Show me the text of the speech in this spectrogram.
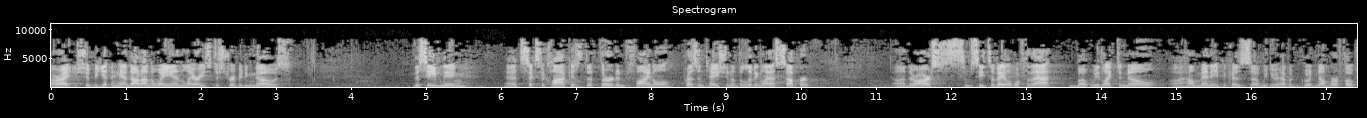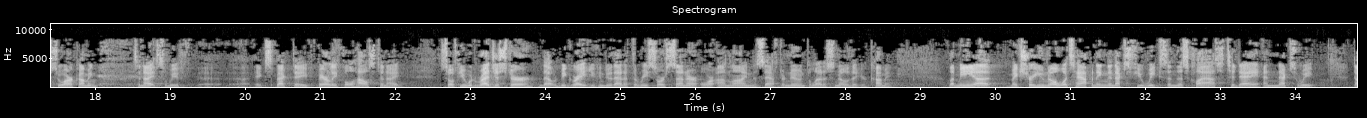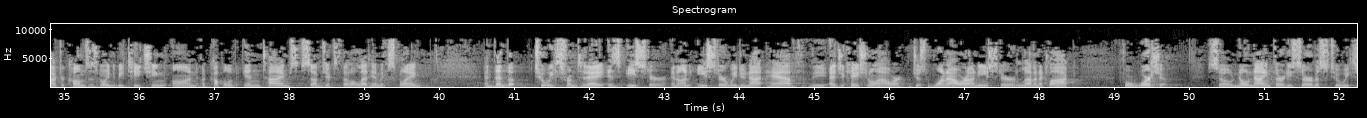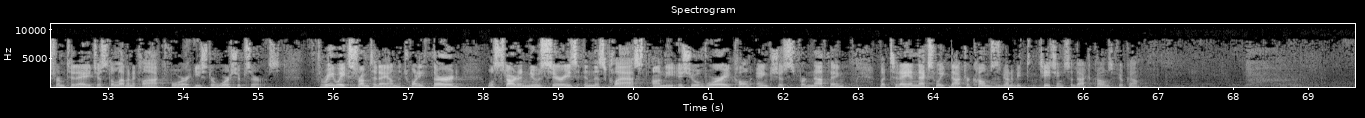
All right, you should be getting a handout on the way in. Larry's distributing those. This evening at 6 o'clock is the third and final presentation of the Living Last Supper. Uh, there are some seats available for that, but we'd like to know uh, how many because uh, we do have a good number of folks who are coming tonight, so we uh, expect a fairly full house tonight. So if you would register, that would be great. You can do that at the Resource Center or online this afternoon to let us know that you're coming. Let me uh, make sure you know what's happening the next few weeks in this class. Today and next week, Dr. Combs is going to be teaching on a couple of end times subjects that I'll let him explain. And then the two weeks from today is Easter, and on Easter we do not have the educational hour, just one hour on Easter, 11 o'clock for worship. So no 9:30 service two weeks from today, just 11 o'clock for Easter worship service. Three weeks from today, on the 23rd, we'll start a new series in this class on the issue of worry called Anxious for Nothing. But today and next week, Dr. Combs is going to be teaching. So, Dr. Combs, if you'll come.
